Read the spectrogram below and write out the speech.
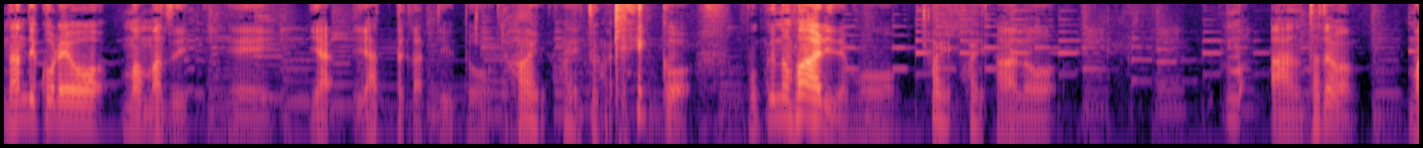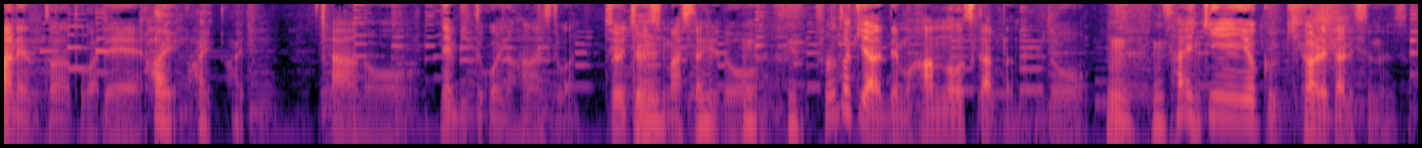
なんでこれを、まあ、まず、えーややったかっていうと、はいはいえっと結構僕の周りでもはいはいあの、ま、あの例えばマネーの虎とかではいはいはいあの、ね、ビットコインの話とかちょいちょいしましたけど、その時はでも反応薄かったんだけど最近よく聞かれたりするんですよ。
